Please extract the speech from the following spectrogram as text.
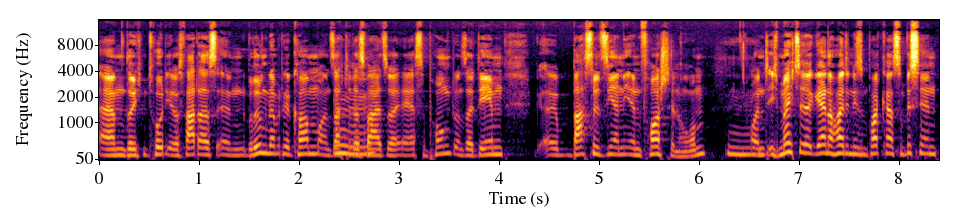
ähm, durch den Tod ihres Vaters in Berührung damit gekommen und sagte, das war halt so der erste Punkt. Und seitdem äh, bastelt sie an ihren Vorstellungen rum. Und ich möchte gerne heute in diesem Podcast ein bisschen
